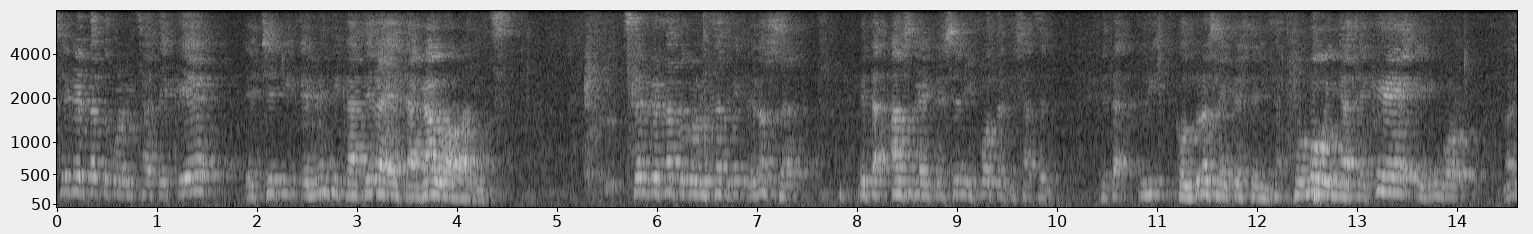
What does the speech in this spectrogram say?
Zer gertatuko litzateke, etxetik hemendik atera eta gaua balitz. Zer gertatuko litzateke, edo zer, eta az gaitezen hipotetizatzen. Eta li, kontura zaitezten, jongo ginateke, egingo, bai,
